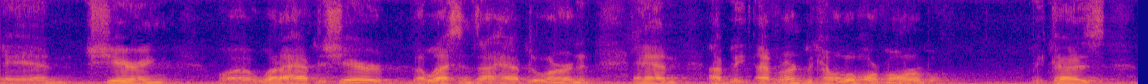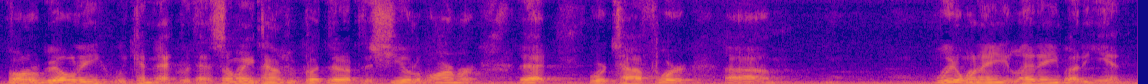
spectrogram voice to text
and sharing uh, what I have to share, the lessons I have to learn, and and I've, be, I've learned to become a little more vulnerable because vulnerability we connect with that. So many times we put that up the shield of armor that we're tough, we're um, we don't want to let anybody in.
